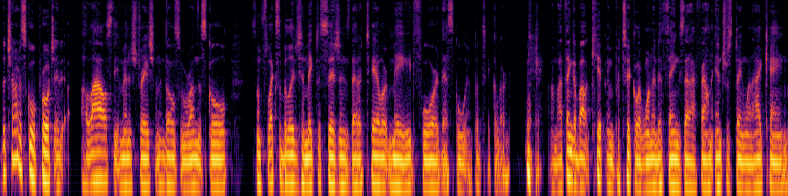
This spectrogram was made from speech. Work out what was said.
the charter school approach it allows the administration and those who run the school some flexibility to make decisions that are tailored made for that school in particular. Okay. Um, I think about KIPP in particular. One of the things that I found interesting when I came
